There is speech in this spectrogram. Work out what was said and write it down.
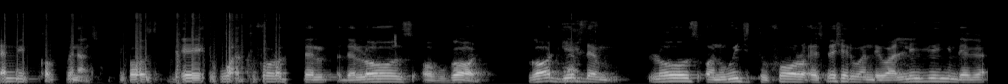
Adamic covenant, because they want to follow the, the laws of God. God Yes. gave them laws on which to follow, especially when they were living in the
